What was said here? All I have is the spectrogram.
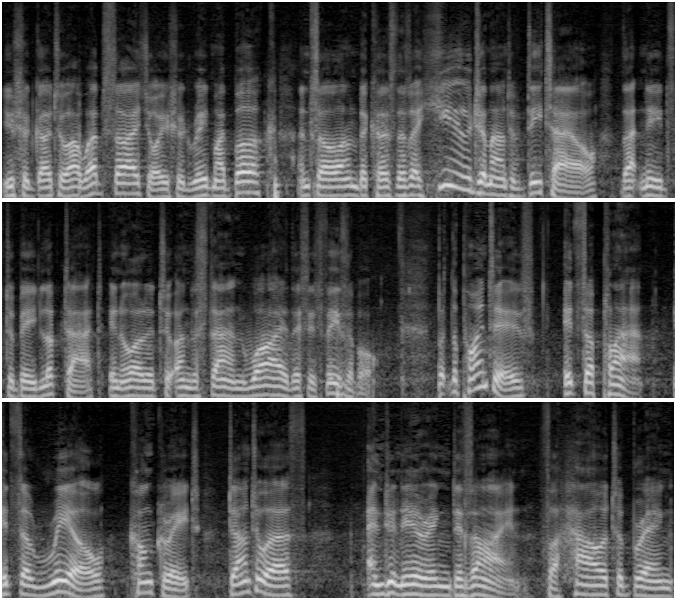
you should go to our website or you should read my book and so on, because there's a huge amount of detail that needs to be looked at in order to understand why this is feasible. But the point is, it's a plan. It's a real, concrete, down to earth engineering design for how to bring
